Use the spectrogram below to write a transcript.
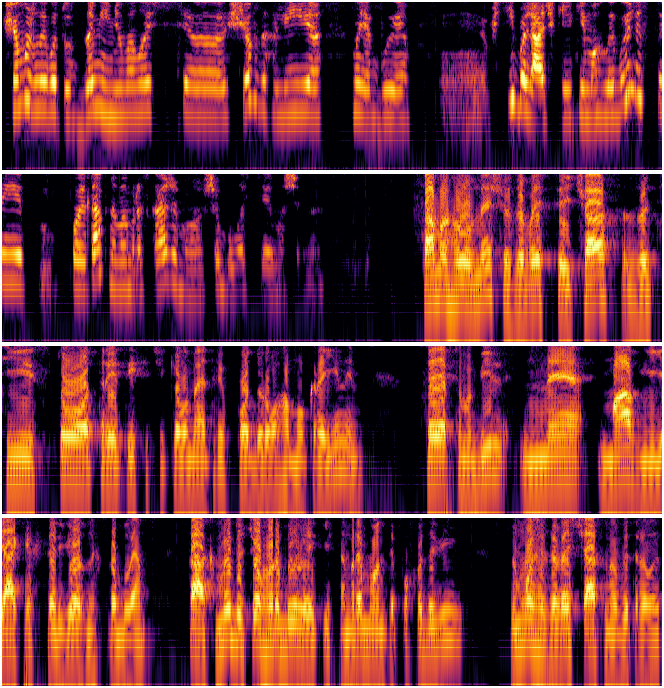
що можливо тут замінювалось, е, що взагалі, ну якби всі болячки, які могли вилізти, поетапно вам розкажемо, що було з цією машиною. Саме головне, що за весь цей час, за ці 103 тисячі кілометрів по дорогам України, цей автомобіль не мав ніяких серйозних проблем. Так, ми до цього робили якісь там ремонти по ходовій. Ну, може, за весь час ми витратили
